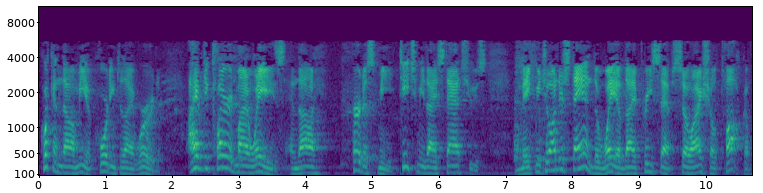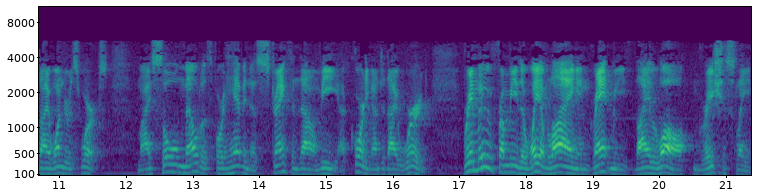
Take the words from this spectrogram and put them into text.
Quicken thou me according to thy word. I have declared my ways, and thou heardest me. Teach me thy statutes. Make me to understand the way of thy precepts, so I shall talk of thy wondrous works. My soul melteth for heaviness. Strengthen thou me according unto thy word. Remove from me the way of lying and grant me thy law graciously.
